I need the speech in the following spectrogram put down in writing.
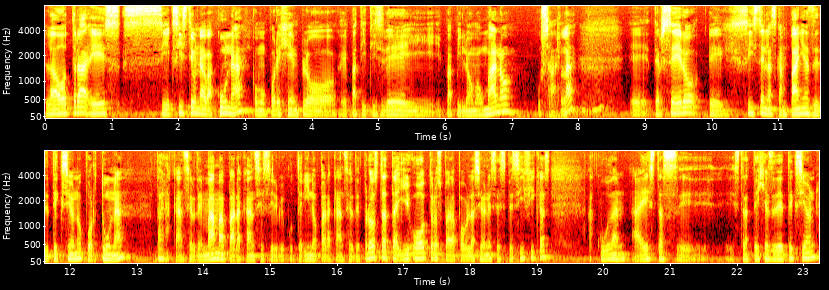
La otra es si existe una vacuna, como por ejemplo hepatitis B y papiloma humano, usarla. Eh, tercero, existen las campañas de detección oportuna para cáncer de mama, para cáncer cervicuterino, para cáncer de próstata y otros para poblaciones específicas, acudan a estas eh, estrategias de detección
